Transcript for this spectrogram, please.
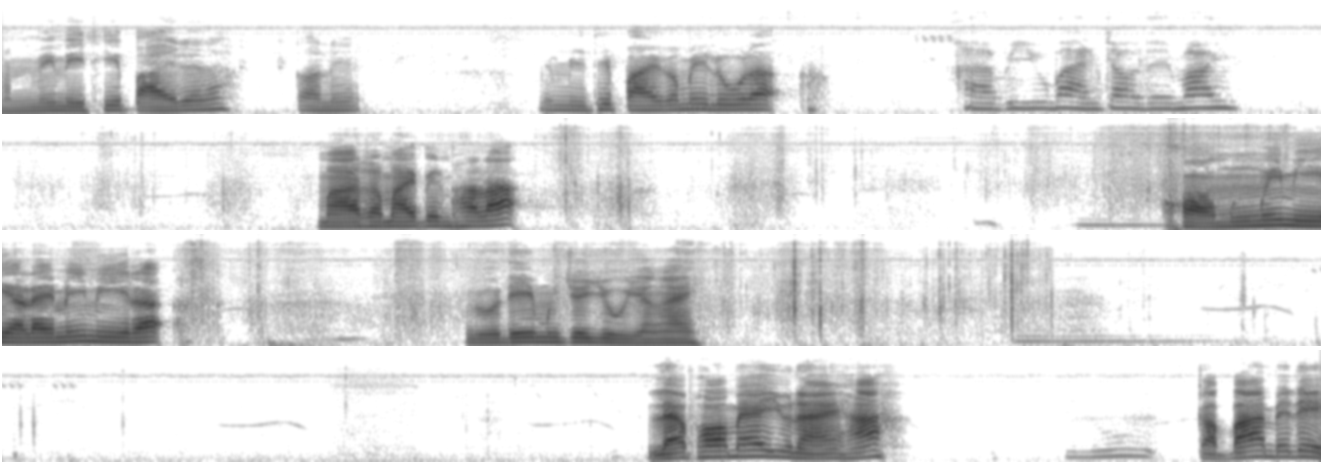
มันไม่มีที่ไปด้วยนะ ตอนนี้ ไม่มีที่ไปก็ไม่รู้ละ ข้าไปอยู่บ้านเจ้าได้ไหม มาทำไมเป็นภาระ ของมึงไม่มีอะไรไม่มีละดูดิมึงจะอยู่ยังไง แล้วพ่อแม่อยู่ไหนฮะ กลับบ้านไปดิ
